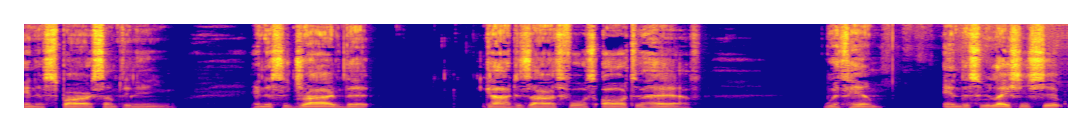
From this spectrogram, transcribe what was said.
and inspired something in you. And it's a drive that God desires for us all to have with Him in this relationship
